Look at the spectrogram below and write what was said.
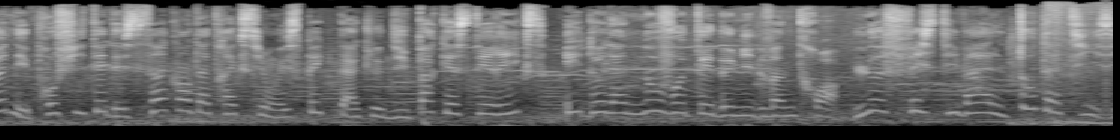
venez profiter des 50 attractions et spectacles du parc Astérix et de la nouveauté 2023, le festival Toutatis.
